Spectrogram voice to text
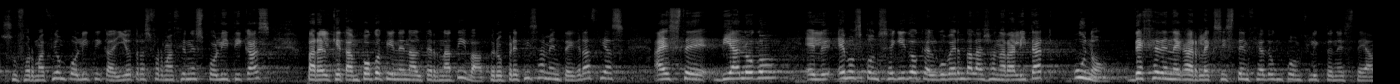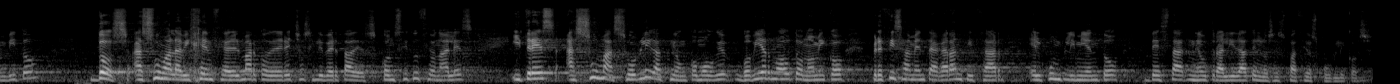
su formación política y otras formaciones políticas, para el que tampoco tienen alternativa. Pero precisamente gracias a este diálogo hemos conseguido que el Gobierno de la Generalitat, uno, deje de negar la existencia de un conflicto en este ámbito, dos, asuma la vigencia del marco de derechos y libertades constitucionales y tres, asuma su obligación como Gobierno autonómico precisamente a garantizar el cumplimiento de esta neutralidad en los espacios públicos.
